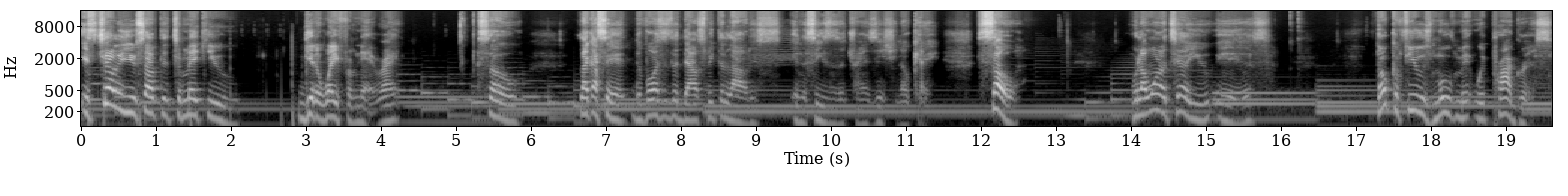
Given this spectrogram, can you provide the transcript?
it's telling you something to make you get away from that, right? So, like I said, the voices of doubt speak the loudest in the seasons of transition. Okay. So, what I want to tell you is don't confuse movement with progress.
